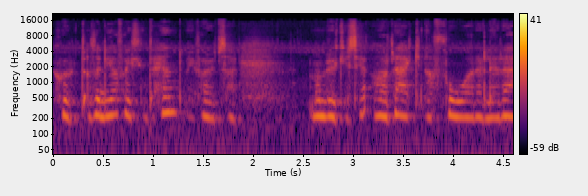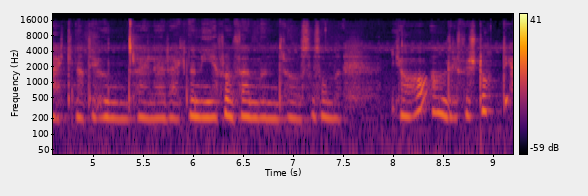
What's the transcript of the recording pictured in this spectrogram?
sjukt. Alltså det har faktiskt inte hänt mig förut. Så här. Man brukar ju säga ah, räkna får eller räkna till 100 eller räkna ner från 500 och så somna. Jag har aldrig förstått det.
